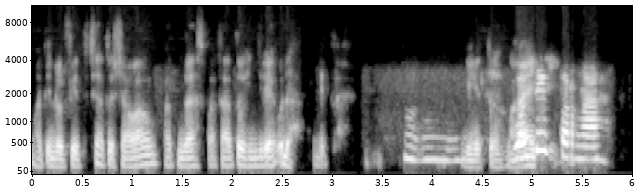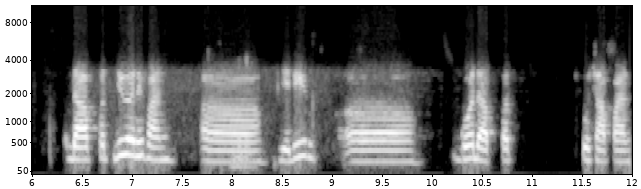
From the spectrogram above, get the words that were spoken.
Mati Idul Fitri satu Syawal 14 41 Hijriah udah gitu Mm-mm. gitu Gue sih pernah dapet juga nih Van. Eh, jadi eh gue dapet ucapan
